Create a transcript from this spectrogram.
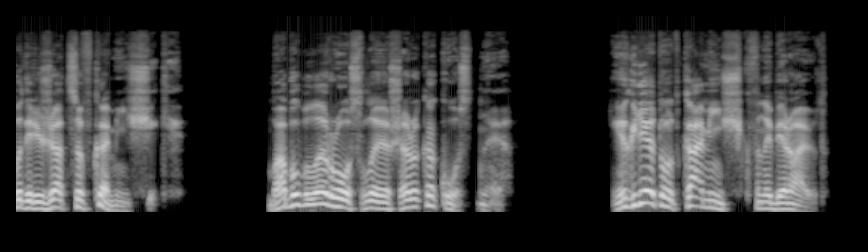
подряжаться в каменщике. Баба была рослая, ширококостная. «И где тут каменщиков набирают?»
